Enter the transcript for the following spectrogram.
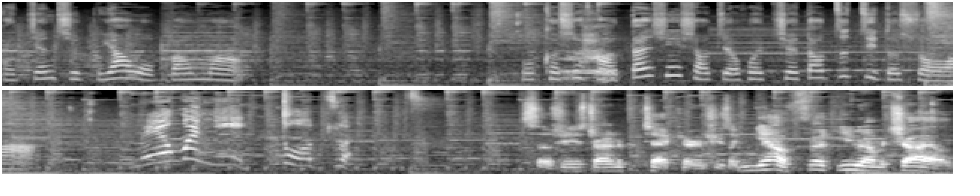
还坚持不要我帮忙。我可是好担心小姐会切到自己的手啊！没人问你，多嘴。 So she's trying to protect her, and she's like, "Yeah, fuck you. I'm a child."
